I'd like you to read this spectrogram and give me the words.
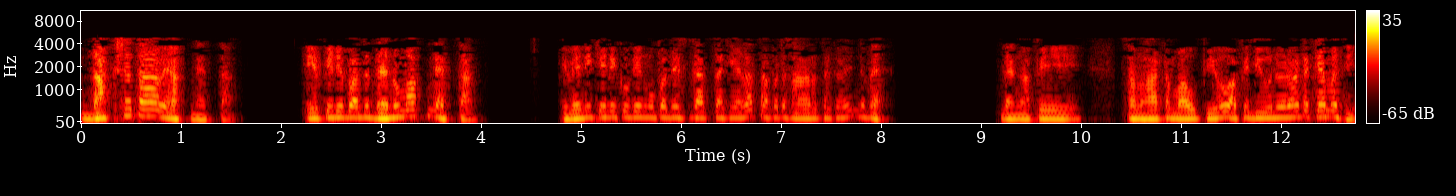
දක්ෂතාවයක් නැත්තම් ඒ පිළිබඳ දැනුමක් නැත්තම් එවැනි කෙනෙකුගෙන් උපදෙස් ගත්තා කියලාත් අපට සාර්ථක වෙන්න බෑ. දැන් අපේ සමහරට මව්පියෝ අපි දියුණු වෙනවට කැමති.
